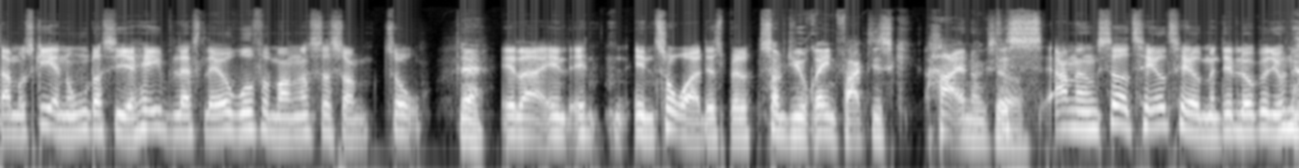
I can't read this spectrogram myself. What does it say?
der måske er nogen, der siger, hey, lad os lave Wolf Among Us sæson 2. Ja. Eller en, en, en toer af det spil. Som de jo rent faktisk har annonceret. Det er annonceret Telltale, men det lukkede jo ned.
